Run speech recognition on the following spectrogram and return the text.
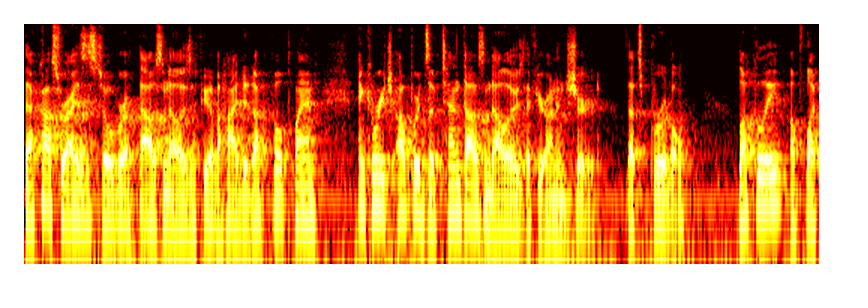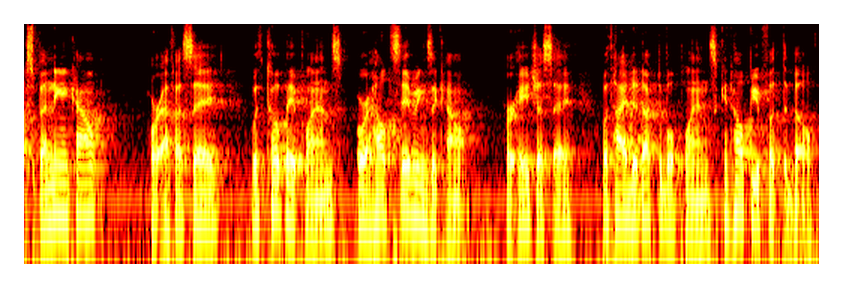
That cost rises to over $1,000 if you have a high deductible plan and can reach upwards of $10,000 if you're uninsured. That's brutal. Luckily, a flex spending account, or FSA, with copay plans, or a health savings account, or HSA, with high deductible plans can help you foot the bill.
